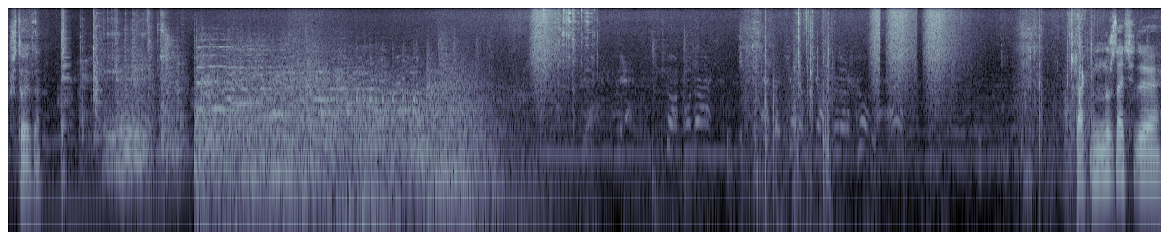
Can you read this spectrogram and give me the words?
Что это? Так, ну, нужно отсюда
